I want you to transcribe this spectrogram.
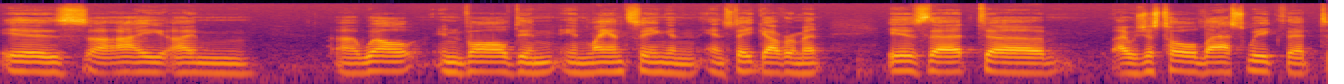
is uh, I, am uh, well involved in, in Lansing and, and state government, is that uh, I was just told last week that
